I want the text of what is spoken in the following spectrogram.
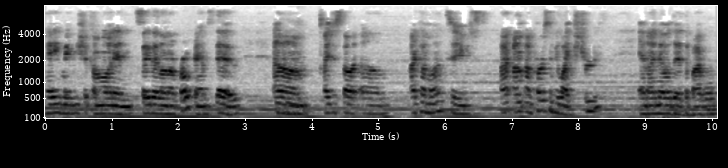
"Hey, maybe you should come on and say that on our program." So um, I just thought um, I come on to. I, I'm, I'm a person who likes truth, and I know that the Bible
